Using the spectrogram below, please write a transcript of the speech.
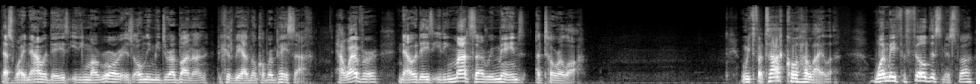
That's why nowadays eating maror is only midrabanan because we have no korban pesach. However, nowadays eating matzah remains a Torah law. Kol halayla. One may fulfill this mitzvah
